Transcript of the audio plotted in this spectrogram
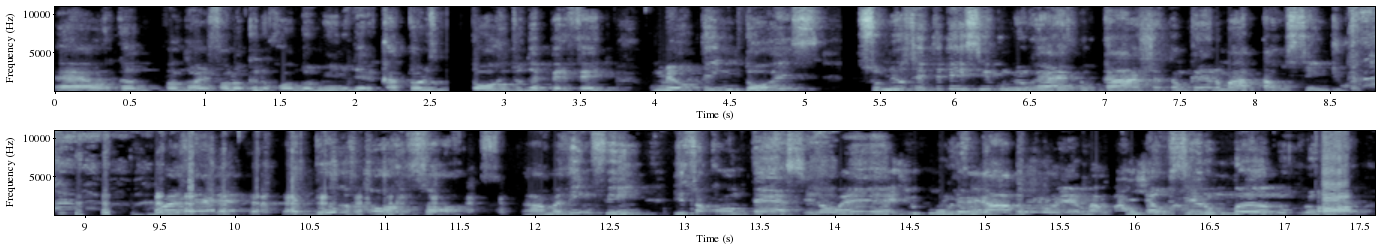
É, o Pantoni falou que no condomínio dele, 14 torres, tudo é perfeito. O meu tem dois, Sumiu 75 mil reais do caixa, estão querendo matar o síndico aqui. Mas é, é duas torres só. Tá? Mas enfim, isso acontece, não é o Estado o problema, é o ser humano o problema. Ó,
